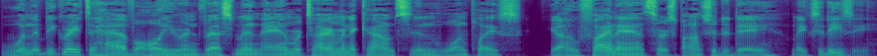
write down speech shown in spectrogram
Wouldn't it be great to have all your investment and retirement accounts in one place? Yahoo Finance, our sponsor today, makes it easy.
